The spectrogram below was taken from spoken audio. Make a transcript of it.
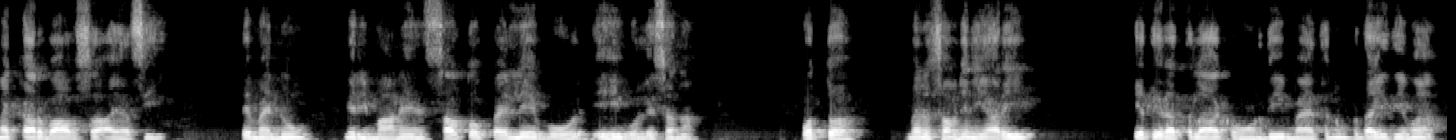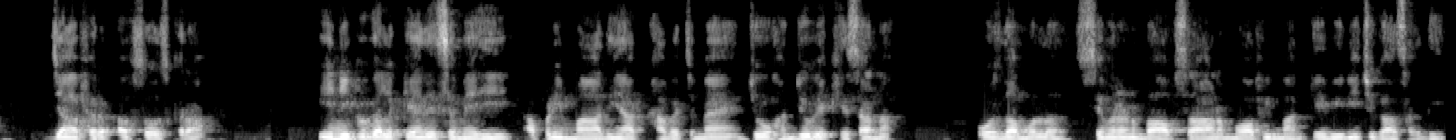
ਮੈਂ ਘਰ ਵਾਪਸ ਆਇਆ ਸੀ ਤੇ ਮੈਨੂੰ ਮੇਰੀ ਮਾਂ ਨੇ ਸਭ ਤੋਂ ਪਹਿਲੇ ਬੋਲ ਇਹੀ ਬੋਲੇ ਸਨ, ਪੁੱਤ, ਮੈਨੂੰ ਸਮਝ ਨਹੀਂ ਆ ਰਹੀ ਕਿ ਤੇਰਾ ਤਲਾਕ ਹੋਣ ਦੀ ਮੈਂ ਤੈਨੂੰ ਵਧਾਈ ਦੇਵਾਂ ਜਾਂ ਫਿਰ ਅਫਸੋਸ ਕਰਾਂ। ਇੰਨੀ ਕੁ ਗੱਲ ਕਹਿੰਦੇ ਸਮੇਂ ਹੀ ਆਪਣੀ ਮਾਂ ਦੀਆਂ ਅੱਖਾਂ ਵਿੱਚ ਮੈਂ ਜੋ ਹੰਝੂ ਵੇਖੇ ਸਨ ਉਸ ਦਾ ਮੁੱਲ ਸਿਮਰਨ ਵਾਪਸ ਆਉਣ ਮੁਆਫੀ ਮੰਗ ਕੇ ਵੀ ਨਹੀਂ ਚੁਕਾ ਸਕਦੀ।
